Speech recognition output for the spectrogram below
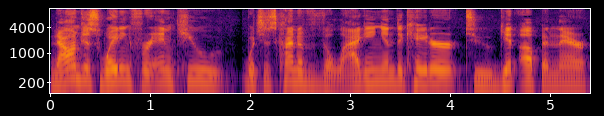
Now I'm just waiting for NQ, which is kind of the lagging indicator, to get up in there.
